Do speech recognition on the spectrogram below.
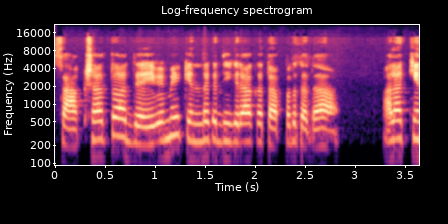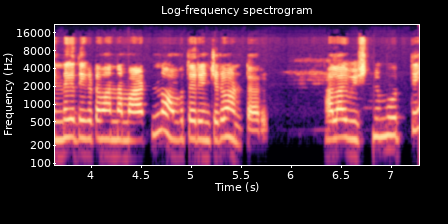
సాక్షాత్తు ఆ దైవమే కిందకి దిగిరాక తప్పదు కదా. అలా కిందకి దిగటం అన్న మాటను అవతరించడం అంటారు. అలా విష్ణుమూర్తి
